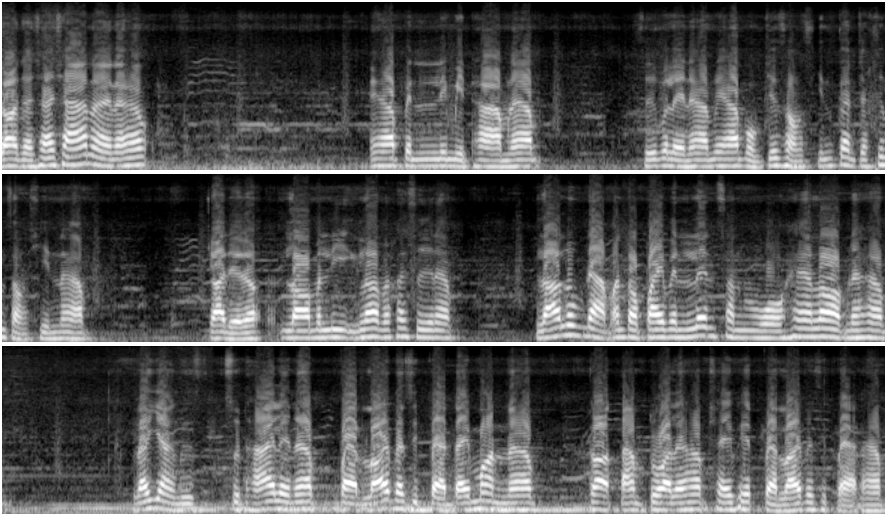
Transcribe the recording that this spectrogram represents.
ก็จะช้าๆหน่อยนะครับ นะครับเป็นลิมิตไทม์นะครับ ซื้อไปเลยนะครับนี่ครับผมซื้อสองชิ้นก็จะขึ้น2ชิ้นนะครับก็เดี๋ยวรอมันรีอีกรอบไม่ค่อยซื้อนะครับ แล้วลูกดาบอันต่อไปเป็นเล่นซันโวห้ารอบนะครับ และอย่างหนึ่งสุดท้ายเลยนะครับ888ไดมอนด์นะครับ ก็ตามตัวเลยครับใช้เพชร888นะครับ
